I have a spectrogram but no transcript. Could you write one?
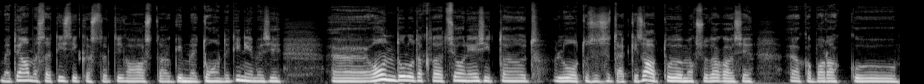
me teame statistikast, et iga aasta kümneid tuhandeid inimesi äh, on tuludeklaratsiooni esitanud lootuses, et äkki saab tulumaksu tagasi, aga paraku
